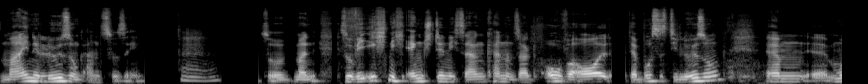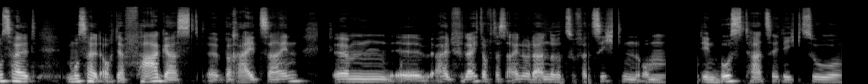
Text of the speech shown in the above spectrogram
meine Lösung anzusehen. Mhm. So, man, so wie ich nicht engstirnig sagen kann und sage, overall, der Bus ist die Lösung, ähm, äh, muss halt, muss halt auch der Fahrgast äh, bereit sein, ähm, äh, halt vielleicht auf das eine oder andere zu verzichten, um den Bus tatsächlich zu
